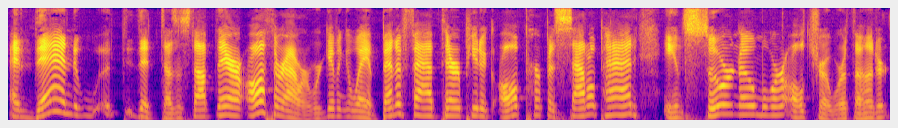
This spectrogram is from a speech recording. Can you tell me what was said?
and then that doesn't stop there. Author Hour. We're giving away a Benefab Therapeutic All Purpose Saddle Pad and Sore No More Ultra worth $120.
